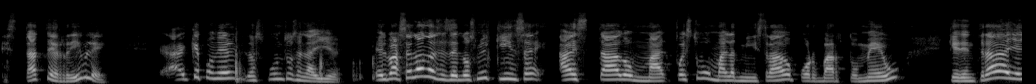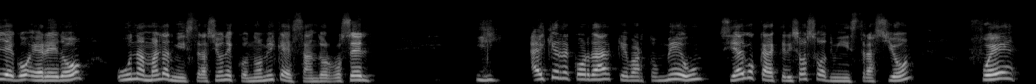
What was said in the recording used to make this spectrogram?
está terrible. Hay que poner los puntos en la I. El Barcelona desde el 2015 ha estado mal, fue estuvo mal administrado por Bartomeu, que de entrada ya llegó, heredó una mala administración económica de Sandro Rosell. Y hay que recordar que Bartomeu, si algo caracterizó a su administración, fue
